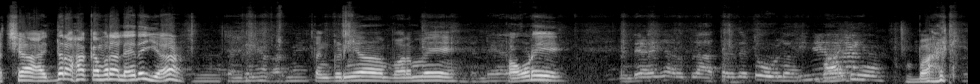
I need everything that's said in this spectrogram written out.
ਅੱਛਾ ਇੱਧਰ ਆਹ ਕਮਰਾ ਲੈ ਹੀ ਆ। ਟੰਗੀਆਂ ਬਰਮੇ ਤੰਗੜੀਆਂ ਵਰਮੇ ਫੌੜੇ ਮੁੰਡੇ ਬਾਲਟੀਆਂ। ਬਾਲਟੀ।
